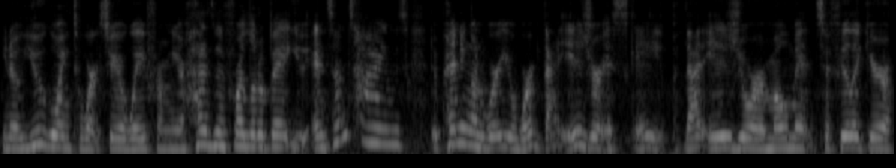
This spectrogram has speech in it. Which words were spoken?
you know, you going to work, so you're away from your husband for a little bit. You and sometimes, depending on where you work, that is your escape. That is your moment to feel like you're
